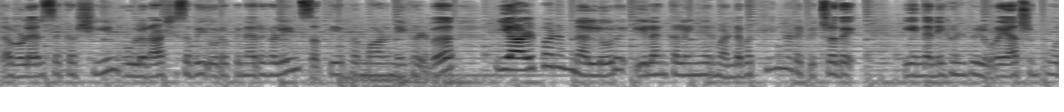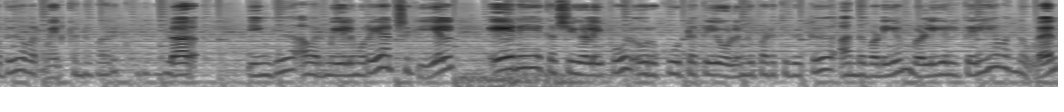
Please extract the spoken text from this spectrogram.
தமிழரசுக் கட்சியின் உள்ளூராட்சி சபை உறுப்பினர்களின் சத்திய பிரமாண நிகழ்வு யாழ்ப்பாணம் நல்லூர் இளங்கலைஞர் மண்டபத்தில் நடைபெற்றது. இந்த நிகழ்வில் உரையாற்றும் போது அவர் மேற்கண்டவாறு கூறியுள்ளார். இங்கு அவர் மேலும் உரையாற்றுகையில் ஏனைய கட்சிகளைப் போல் ஒரு கூட்டத்தை ஒழுங்குபடுத்திவிட்டு அந்த வடியம் வெளியில் தெரிய வந்தவுடன்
